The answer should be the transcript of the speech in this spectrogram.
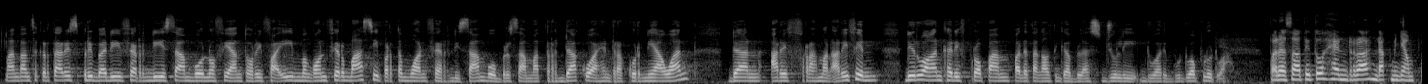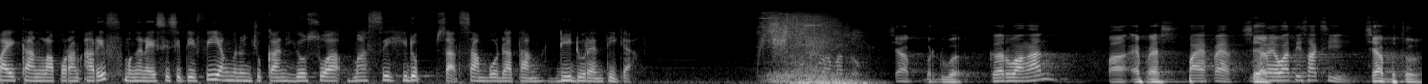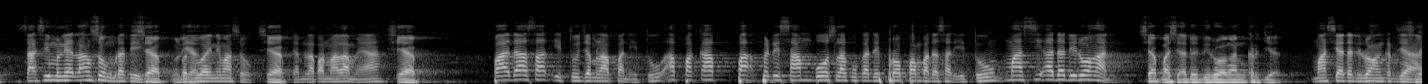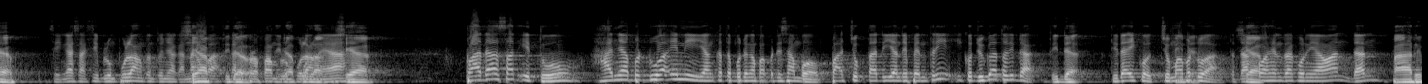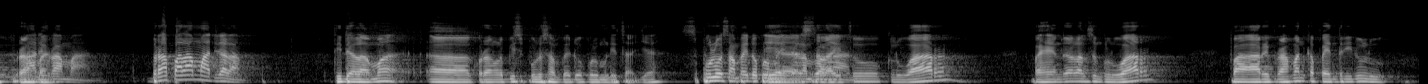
Mantan Sekretaris Pribadi Verdi Sambo Novianto Rifai mengonfirmasi pertemuan Verdi Sambo bersama terdakwa Hendra Kurniawan dan Arif Rahman Arifin di ruangan Kadif Propam pada tanggal 13 Juli 2022. Pada saat itu Hendra hendak menyampaikan laporan Arif mengenai CCTV yang menunjukkan Yosua masih hidup saat Sambo datang di Duren 3. Masuk. Siap, berdua. Ke ruangan Pak FS. Pak FF. Siap. Melewati saksi. Siap, betul. Saksi melihat langsung berarti? Siap, melihat. Berdua ini masuk? Siap. Jam 8 malam ya? Siap. Pada saat itu jam 8 itu, apakah Pak Ferdi Sambo selaku Kadif Propam pada saat itu masih ada di ruangan? Siap, masih ada di ruangan kerja. Masih ada di ruangan kerja? Siap. Sehingga saksi belum pulang tentunya karena Siap, Pak tidak, Kadif Propam belum tidak pulang, pulang. ya? Siap. Pada saat itu hanya berdua ini yang ketemu dengan Pak Ferdi Sambo. Pak Cuk tadi yang di pantry ikut juga atau tidak? Tidak. Tidak ikut, cuma Tidak. berdua. Terdakwa Siap. Hendra Kurniawan dan Pak Arif Pak Rahman. Arif Rahman. Berapa lama di dalam? Tidak lama, eh, kurang lebih 10 sampai 20 menit saja. 10 sampai 20 menit Iya, dalam setelah ruangan. itu keluar, Pak Hendra langsung keluar, Pak Arif Rahman ke pantry dulu.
